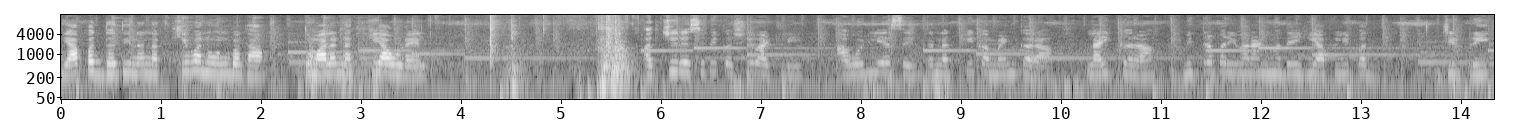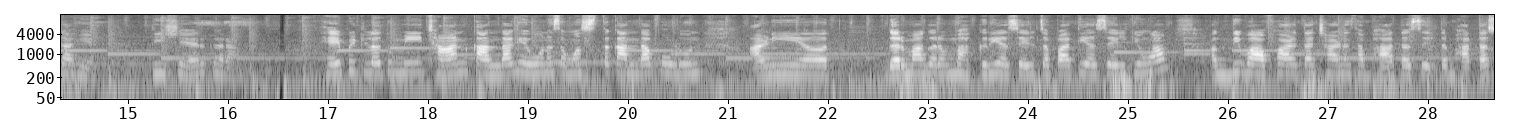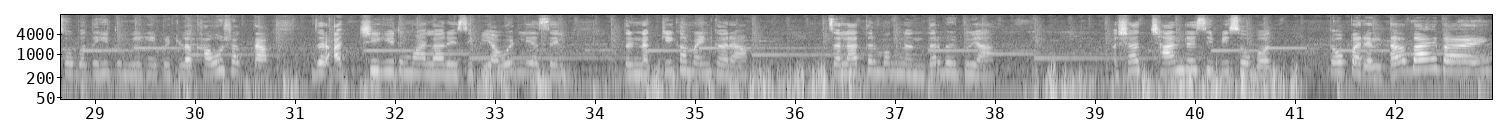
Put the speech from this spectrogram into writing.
या पद्धतीनं नक्की बनवून बघा. तुम्हाला नक्की आवडेल. आजची रेसिपी कशी वाटली आवडली असेल तर नक्की कमेंट करा लाईक करा. मित्रपरिवारांमध्ये ही आपली पद जी ट्रिक आहे ती शेअर करा. हे पिठलं तुम्ही छान कांदा घेऊन असं मस्त कांदा फोडून आणि गरमागरम भाकरी असेल चपाती असेल किंवा अगदी वाफाळता छान असा भात असेल तर भातासोबतही तुम्ही हे पिठलं खाऊ शकता. जर आजची ही तुम्हाला रेसिपी आवडली असेल तर नक्की कमेंट करा. चला तर मग नंतर भेटूया. अशा छान रेसिपीसोबत तोपर्यंत बाय बाय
